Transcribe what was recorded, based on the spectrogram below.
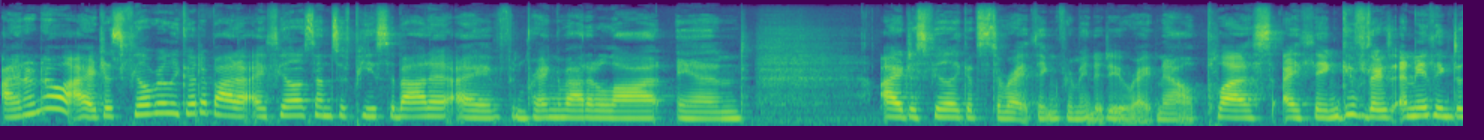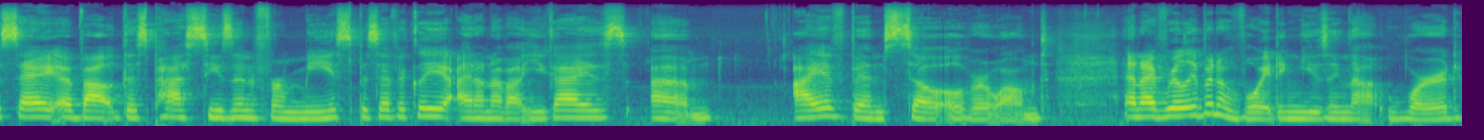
I don't know. I just feel really good about it. I feel a sense of peace about it. I've been praying about it a lot and I just feel like it's the right thing for me to do right now. Plus, I think if there's anything to say about this past season for me specifically, I don't know about you guys. Um, I have been so overwhelmed. And I've really been avoiding using that word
